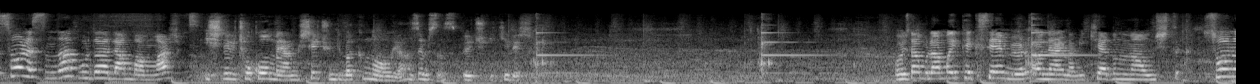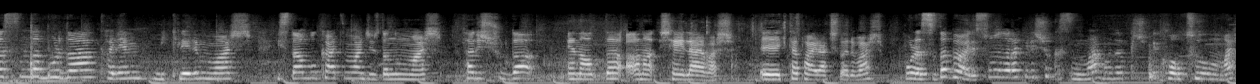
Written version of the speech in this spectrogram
Sonrasında burada lambam var. İşlevi çok olmayan bir şey çünkü bakın ne oluyor. Hazır mısınız? 3, 2, 1. O yüzden bu lambayı pek sevmiyorum. Önermem. Ikea'dan almıştık. Sonrasında burada kalemliklerim var. İstanbul kartım var, cüzdanım var. Sadece şurada en altta ana şeyler var. Ee, kitap ayraçları var. Burası da böyle. Son olarak bir de şu kısım var. Burada küçük bir koltuğum var.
